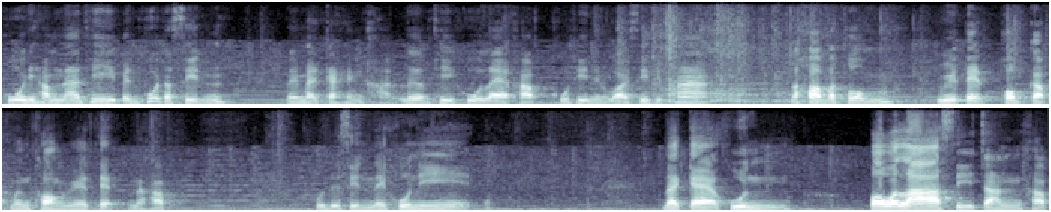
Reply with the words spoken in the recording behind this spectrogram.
ผู้ที่ทำหน้าที่เป็นผู้ตัดสินในแมตช์การแข่งขันเริ่มที่คู่แรกครับ คู่ที่ 145นครปฐมยูไนเต็ดพบกับเมืองทองยูไนเต็ดนะครับ ผู้ตัดสินในคู่นี้ ได้แก่คุณปวราศรีจันทร์ครับ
